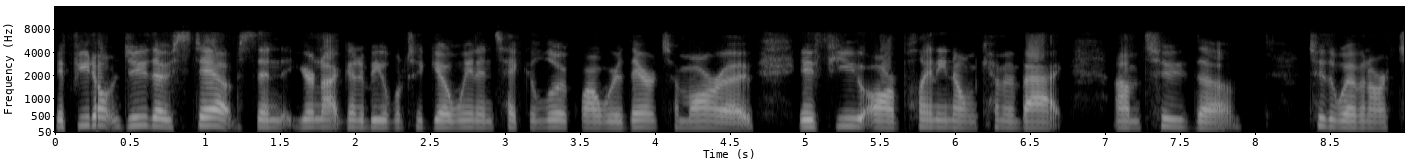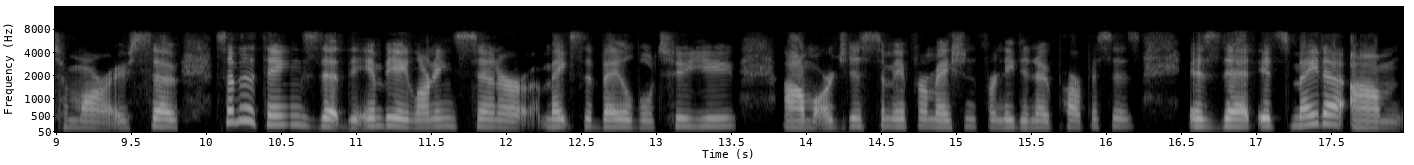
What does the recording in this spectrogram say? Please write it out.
If you don't do those steps, then you're not going to be able to go in and take a look while we're there tomorrow if you are planning on coming back um, to the to the webinar tomorrow. So some of the things that the MBA Learning Center makes available to you um, or just some information for need to know purposes is that it's made a, um,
